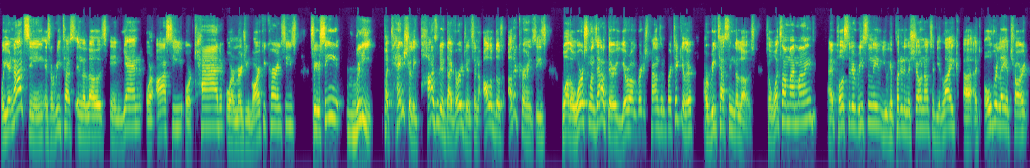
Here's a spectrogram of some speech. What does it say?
What you're not seeing is a retest in the lows in yen or Aussie or CAD or emerging market currencies. So you're seeing really potentially positive divergence in all of those other currencies, while the worst ones out there, euro and British pounds in particular, are retesting the lows. So what's on my mind? I posted it recently. You can put it in the show notes if you'd like. Uh, an overlay a chart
